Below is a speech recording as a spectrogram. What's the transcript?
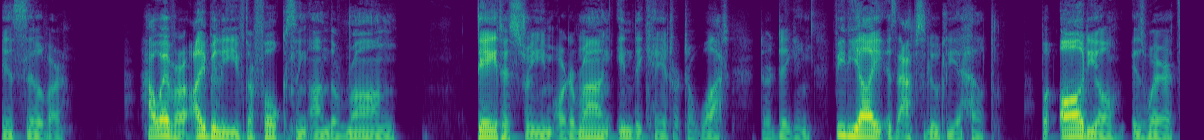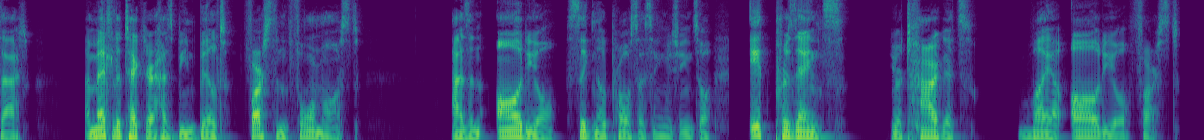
is silver? However, I believe they're focusing on the wrong data stream or the wrong indicator to what they're digging. VDI is absolutely a help, but audio is where it's at. A metal detector has been built first and foremost as an audio signal processing machine. So it presents your targets via audio first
